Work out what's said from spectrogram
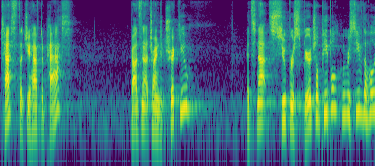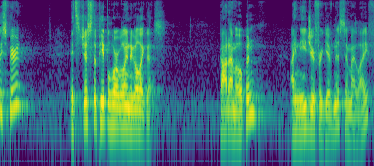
test that you have to pass. God's not trying to trick you. It's not super spiritual people who receive the Holy Spirit. It's just the people who are willing to go like this God, I'm open. I need your forgiveness in my life.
